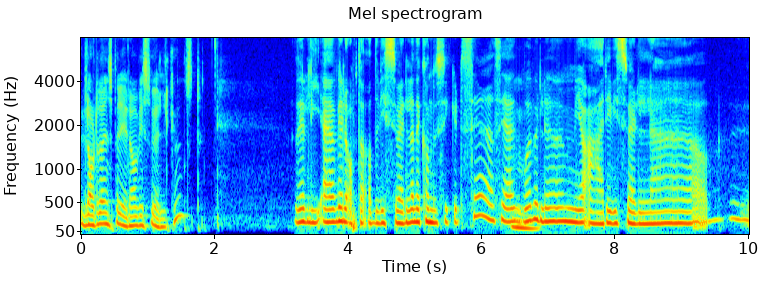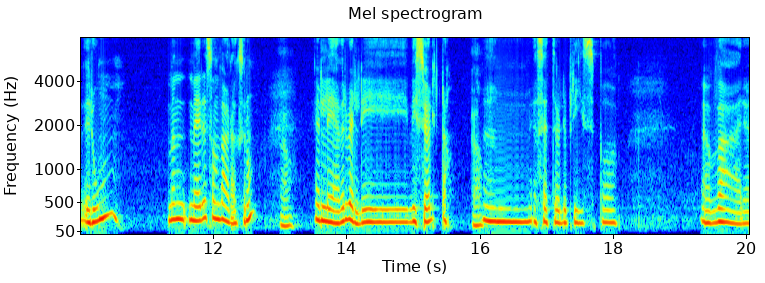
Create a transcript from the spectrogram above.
Lar du deg inspirere av visuell kunst? Jeg er veldig opptatt av det visuelle. Det kan du sikkert se. Altså, jeg Mm. går veldig mye og er i visuelle eh, rom. Men mer i sånn hverdagsrom. Ja. Jeg lever veldig visuelt, da. Ja. Um, jeg setter veldig pris på å være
